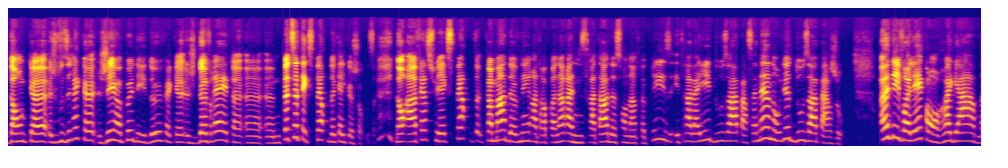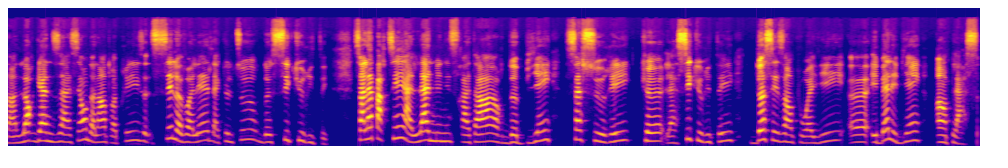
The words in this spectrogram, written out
Donc, euh, je vous dirais que j'ai un peu des deux, fait que je devrais être une petite experte de quelque chose. Donc, en fait, je suis experte de comment devenir entrepreneur administrateur de son entreprise et travailler 12 heures par semaine au lieu de 12 heures par jour. Un des volets qu'on regarde dans l'organisation de l'entreprise, c'est le volet de la culture de sécurité. Ça appartient à l'administrateur de bien s'assurer que la sécurité de ses employés euh, est bel et bien en place.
